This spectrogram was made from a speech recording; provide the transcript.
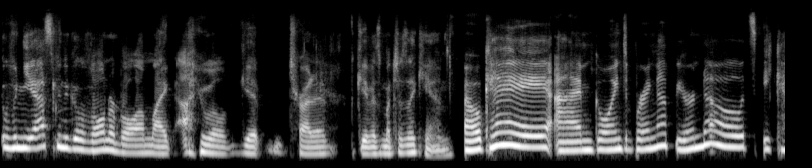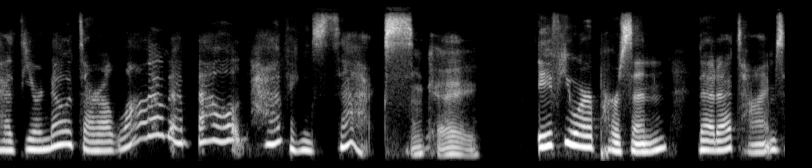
when you ask me to go vulnerable, I'm like, I will get, try to give as much as I can. Okay. I'm going to bring up your notes because your notes are a lot about having sex. Okay. If you are a person that at times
